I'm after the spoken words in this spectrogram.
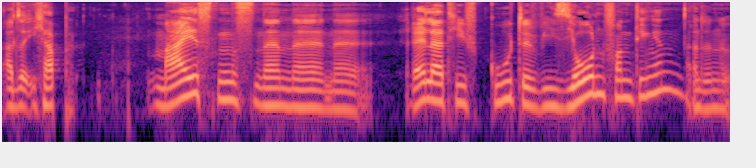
Also ich habe meistens eine, eine, eine relativ gute Vision von Dingen, also eine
